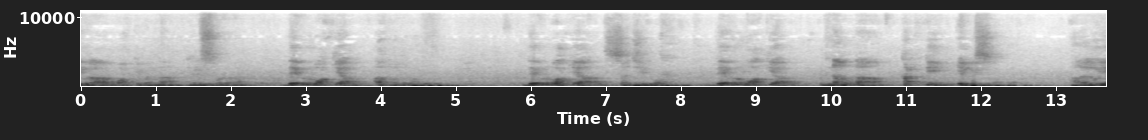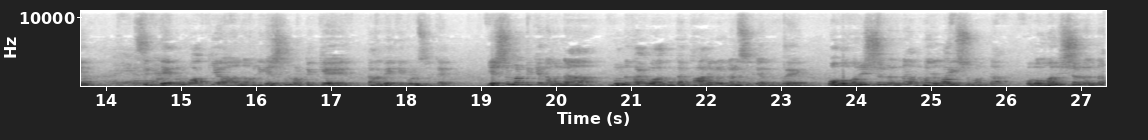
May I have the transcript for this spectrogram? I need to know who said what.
Speaker 1: ದೇವರ ವಾಕ್ಯವನ್ನು ಕೇಳಿಸಿಕೊಳ್ಳೋಣ ದೇವರ ವಾಕ್ಯ ಅದ್ಭುತವಾಗಿದೆ. ದೇವರ ವಾಕ್ಯ ಸಜೀವ ದೇವರ ವಾಕ್ಯ ನಮ್ಮನ್ನ ಕಟ್ಟಿ ಎಬ್ಬಿಸುವಂತೆ. ಅಲ್ಲೂಯ್ಯ ದೇವರ ವಾಕ್ಯ ನಮ್ಮನ್ನು ಎಷ್ಟು ಮಟ್ಟಕ್ಕೆ ತರಬೇತಿಗೊಳಿಸುತ್ತೆ, ಎಷ್ಟು ಮಟ್ಟಕ್ಕೆ ನಮ್ಮನ್ನ ಉನ್ನತವಾದಂಥ ಕಾರ್ಯಗಳು ನಡೆಸುತ್ತೆ ಅಂತಂದ್ರೆ, ಒಬ್ಬ ಮನುಷ್ಯನನ್ನ ಬದಲಾಯಿಸುವಂತ, ಒಬ್ಬ ಮನುಷ್ಯನನ್ನ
